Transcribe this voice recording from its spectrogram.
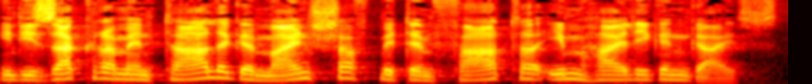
in die sakramentale Gemeinschaft mit dem Vater im Heiligen Geist.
